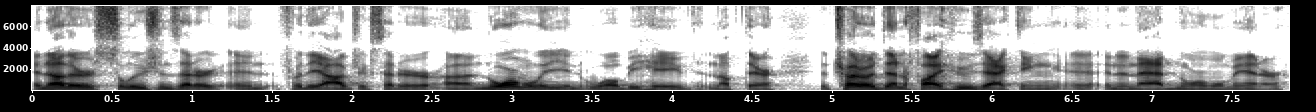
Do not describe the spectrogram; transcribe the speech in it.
and other solutions that are in, for the objects that are uh, normally well behaved and up there to try to identify who's acting in an abnormal manner.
